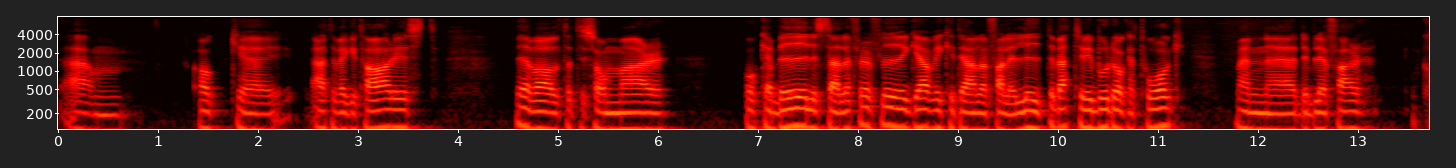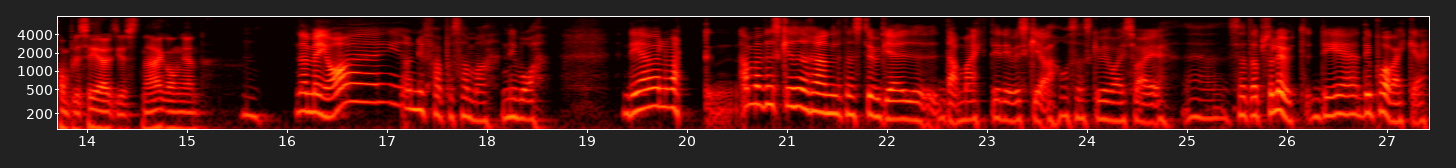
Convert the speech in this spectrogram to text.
Um, och uh, äter vegetariskt. Vi har valt att i sommar åka bil istället för att flyga. Vilket i alla fall är lite bättre. Vi borde åka tåg. Men eh, det blev för komplicerat just den här gången. Mm. Nej men jag är ungefär på samma nivå. Det har väl varit, ja men vi ska hyra en liten stuga i Danmark, det är det vi ska göra. Och sen ska vi vara i Sverige. Eh, så att absolut, det, det påverkar.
